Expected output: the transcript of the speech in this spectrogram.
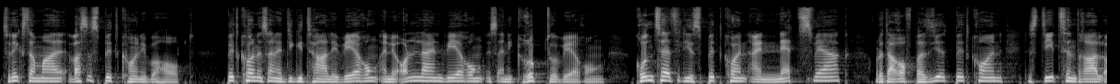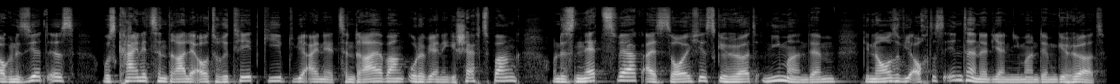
zunächst einmal, was ist Bitcoin überhaupt? Bitcoin ist eine digitale Währung, eine Online-Währung, ist eine Kryptowährung. Grundsätzlich ist Bitcoin ein Netzwerk oder darauf basiert Bitcoin, das dezentral organisiert ist, wo es keine zentrale Autorität gibt, wie eine Zentralbank oder wie eine Geschäftsbank. Und das Netzwerk als solches gehört niemandem, genauso wie auch das Internet ja niemandem gehört.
